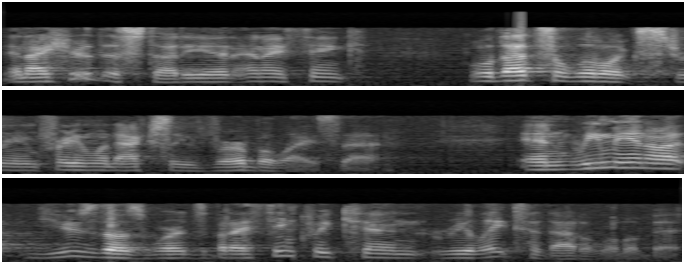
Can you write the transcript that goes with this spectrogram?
And I hear this study and, and I think, well, that's a little extreme for anyone to actually verbalize that. And we may not use those words, but I think we can relate to that a little bit.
